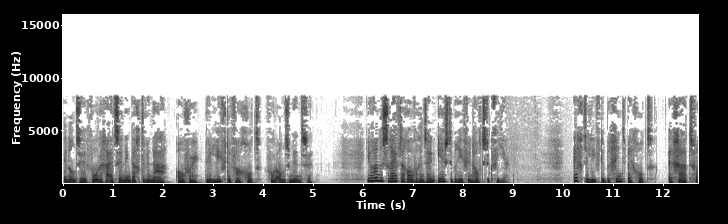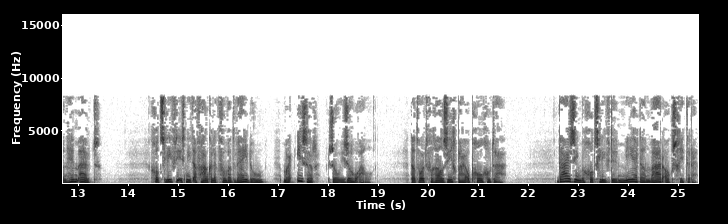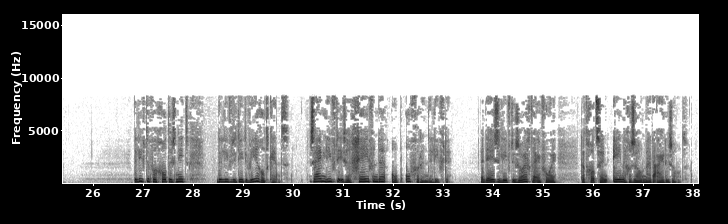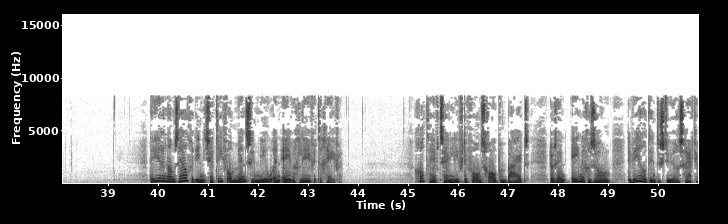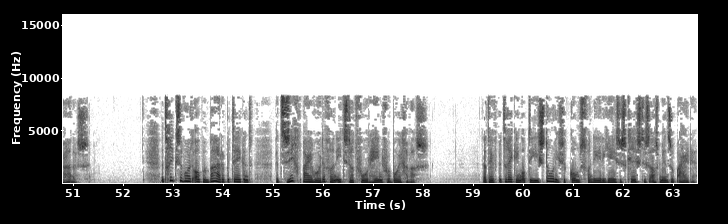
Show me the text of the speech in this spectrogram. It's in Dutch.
In onze vorige uitzending dachten we na over de liefde van God voor ons mensen. Johannes schrijft daarover in zijn eerste brief in hoofdstuk 4. Echte liefde begint bij God en gaat van Hem uit. Gods liefde is niet afhankelijk van wat wij doen, maar is er sowieso al. Dat wordt vooral zichtbaar op Golgotha. Daar zien we Gods liefde meer dan waar ook schitteren. De liefde van God is niet de liefde die de wereld kent. Zijn liefde is een gevende, opofferende liefde. En deze liefde zorgde ervoor dat God zijn enige zoon naar de aarde zond. De Heere nam zelf het initiatief om mensen nieuw en eeuwig leven te geven. God heeft zijn liefde voor ons geopenbaard door zijn enige zoon de wereld in te sturen, schrijft Johannes. Het Griekse woord openbaren betekent het zichtbaar worden van iets dat voorheen verborgen was. Dat heeft betrekking op de historische komst van de Heer Jezus Christus als mens op aarde.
